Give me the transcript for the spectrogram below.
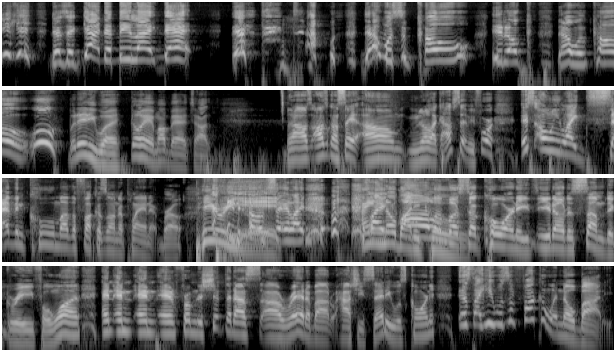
does it got to be like that? that, was, that was some cold, you know. That was cold. Woo. But anyway, go ahead. My bad, Tyler. But I was, I was gonna say, um, you know, like I've said before, it's only like seven cool motherfuckers on the planet, bro. Period. you know what I'm saying? Like, Ain't like nobody all of us are corny, you know, to some degree, for one. And and and and from the shit that I uh, read about how she said he was corny, it's like he wasn't fucking with nobody.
